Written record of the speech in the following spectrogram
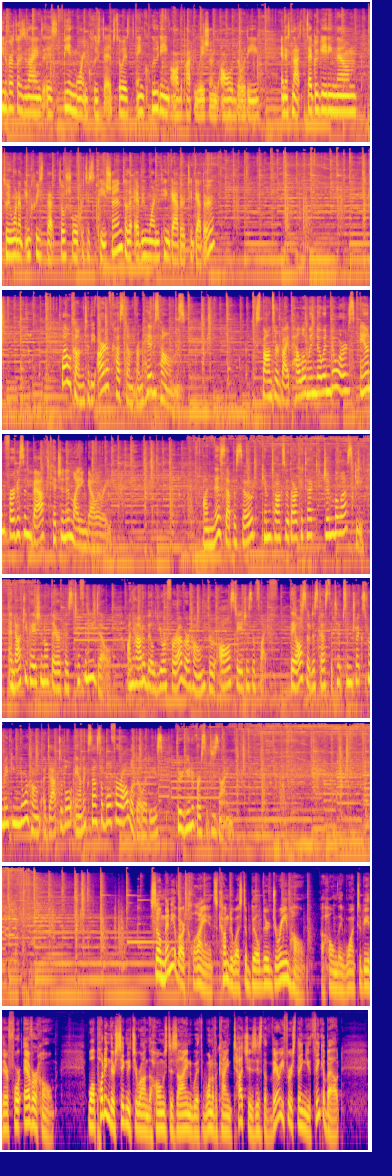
Universal Designs is being more inclusive. So it's including all the populations, all abilities, and it's not segregating them. So we want to increase that social participation so that everyone can gather together. Welcome to the Art of Custom from Hibbs Homes. Sponsored by Pella Window and Doors and Ferguson Bath Kitchen and Lighting Gallery. On this episode, Kim talks with architect Jim Bileski and occupational therapist Tiffany Dill on how to build your forever home through all stages of life. They also discuss the tips and tricks for making your home adaptable and accessible for all abilities through universal design. So many of our clients come to us to build their dream home, a home they want to be their forever home. While putting their signature on the home's design with one of a kind touches is the very first thing you think about,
